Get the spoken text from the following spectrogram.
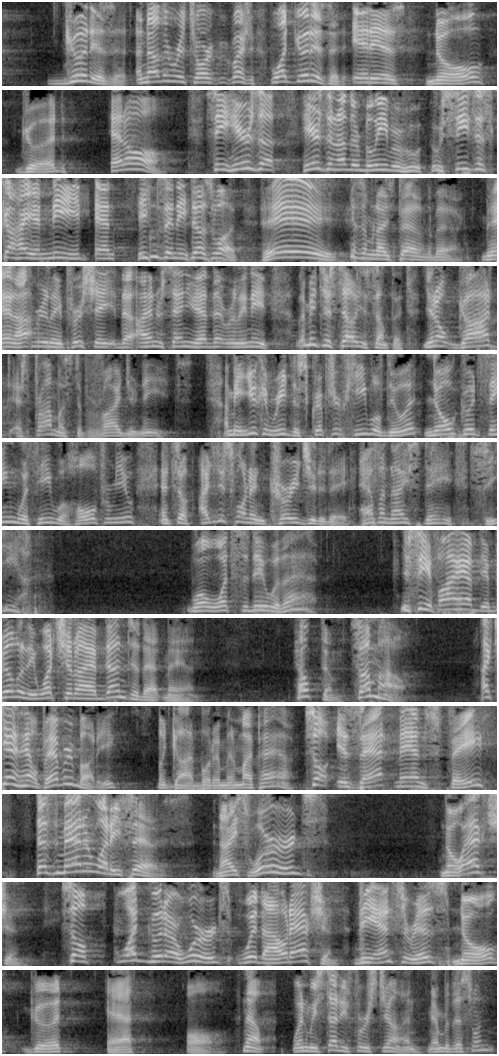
good is it? Another rhetorical question. What good is it? It is no good at all. See, here's a here's another believer who, who sees this guy in need and he comes and he does what? Hey, gives him a nice pat on the back. Man, I really appreciate that. I understand you have that really need. Let me just tell you something. You know, God has promised to provide your needs. I mean, you can read the scripture, He will do it. No good thing with He will hold from you. And so I just want to encourage you today. Have a nice day. See ya. Well, what's the deal with that? You see, if I have the ability, what should I have done to that man? Helped him somehow. I can't help everybody, but God put him in my path. So is that man's faith? Doesn't matter what he says. Nice words, no action. So, what good are words without action? The answer is no good at all. Now, when we studied 1 John, remember this one?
